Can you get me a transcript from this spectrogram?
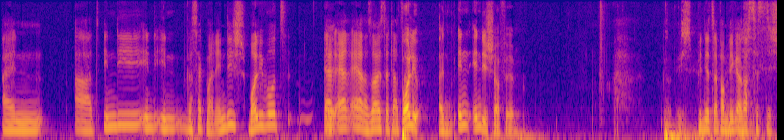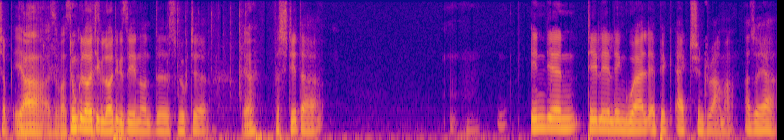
ein Art Indie, Indie in, was sagt man, Indisch, Bollywood, RRR, so heißt der tatsächlich. Ein in, indischer Film. Ich bin jetzt einfach mega rassistisch. Ich habe ja, also was, dunkelhäutige Leute gesehen und äh, es wirkte. Ja. Was steht da? Indian Telelingual Epic Action Drama. Also ja.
